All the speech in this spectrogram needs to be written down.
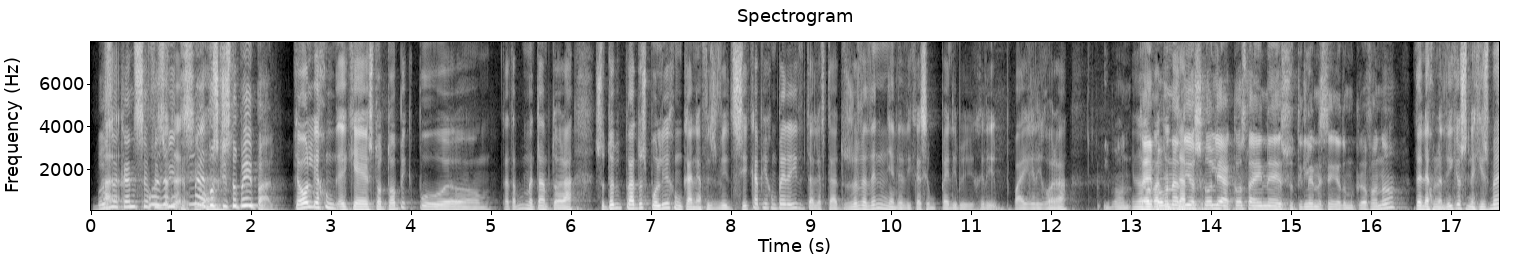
Μπορείς να κάνεις μπορείς να αμφισβήτηση. κα- ναι. Όπως και στο PayPal. Και όλοι έχουν. ε, Και στο topic που. ε, θα τα πούμε μετά από τώρα. Στο topic πάντως πολλοί έχουν κάνει αμφισβήτηση. Κάποιοι έχουν πάρει ήδη τα λεφτά τους. Βέβαια δεν είναι μια διαδικασία που, παίρνει γρή- που πάει γρήγορα. Λοιπόν, Είναι τα λόγω επόμενα αντιτράπεζα. δύο σχόλια, Κώστα, είναι σου τη λένε εσύ για το μικρόφωνο. Δεν έχουν δίκιο. Συνεχίζουμε.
